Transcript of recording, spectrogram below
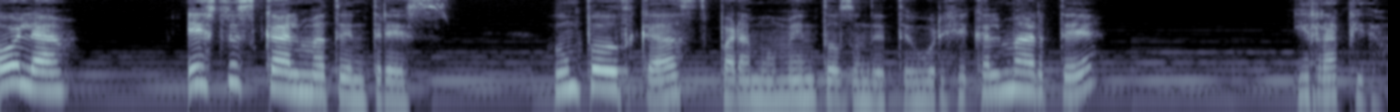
Hola, esto es Cálmate en 3, un podcast para momentos donde te urge calmarte y rápido.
